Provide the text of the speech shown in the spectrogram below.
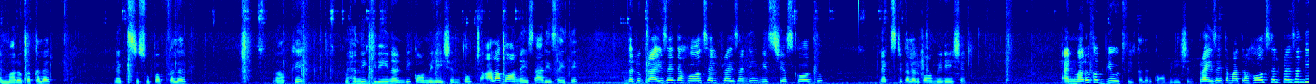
అండ్ మరొక colour next super colour okay mehndi green అండి. కాంబినేషన్తో చాలా బాగున్నాయి సారీస్ అయితే. దట్ ప్రైస్ అయితే హోల్సేల్ ప్రైస్ అండి మిస్ చేసుకోవద్దు. Next colour combination. అండ్ మరొక బ్యూటిఫుల్ కలర్ కాంబినేషన్ ప్రైస్ అయితే మాత్రం హోల్సేల్ ప్రైస్ అండి.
